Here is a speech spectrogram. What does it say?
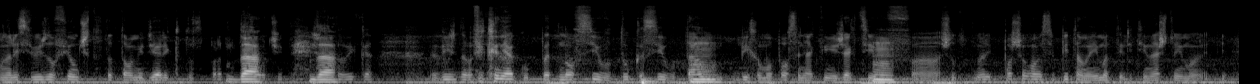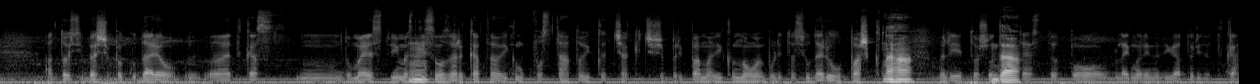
нали си виждал филмчетата Том и Джери, като спрат Да, очите. да. Вика, виждам, вика някакво петно сиво тук, сиво там. М. Биха му после някакви инжекции М. в... А, защото нали, почнахме да се питаме, имате ли ти нещо, има ли ти. А той си беше пък ударил, е така, до мене стои, ме стиснал за ръката, викам, какво става? Той вика, чакай, че ще припадна, викам, много ме боли, той си ударил опашката. Ага. Нали, точно Да. да. те стоят по-легнали навигаторите, така.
